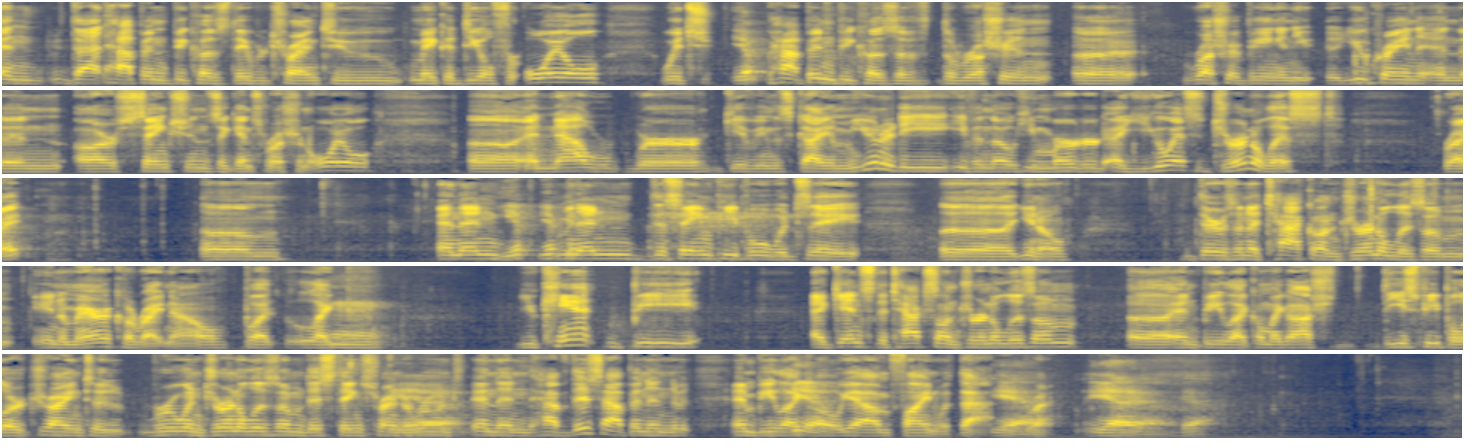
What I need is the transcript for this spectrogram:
And that happened because they were trying to make a deal for oil, which Yep. happened because of the Russian uh, Russia being in U- Ukraine, and then our sanctions against Russian oil. Uh, and now we're giving this guy immunity, even though he murdered a U.S. journalist, right? Um, and then, Yep, yep, and yep. then the same people would say, uh, you know, there's an attack on journalism in America right now, but like, Mm. you can't be against attacks on journalism uh, and be like, "Oh my gosh, these people are trying to ruin journalism. This thing's trying to ruin," and then have this happen and and be like, Yeah. "Oh yeah, I'm fine with that." Yeah. right. Yeah, yeah, yeah.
